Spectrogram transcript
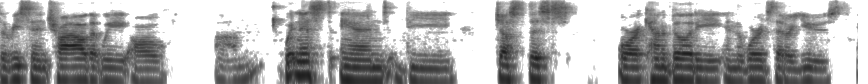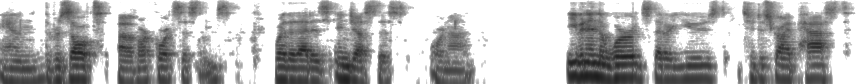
the recent trial that we all um, witnessed and the justice or accountability in the words that are used and the result of our court systems, whether that is injustice or not. Even in the words that are used to describe past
